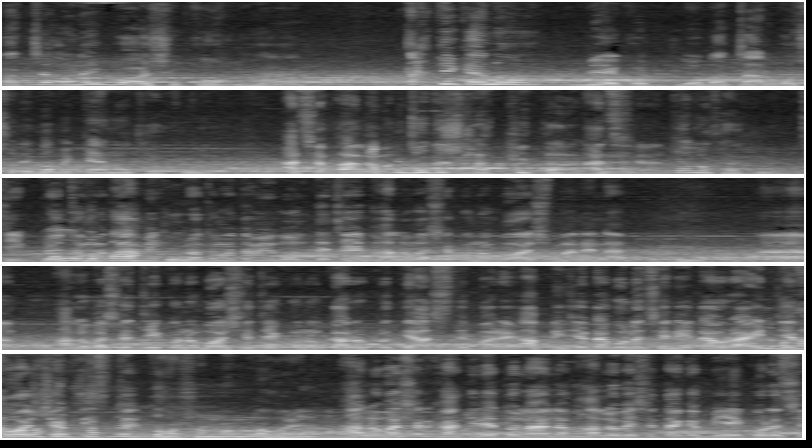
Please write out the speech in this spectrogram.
তার চেয়ে অনেক বয়সে কম হ্যাঁ? তাকে কেন বিয়ে করল বা চার বছর এভাবে কেন থাকল? আচ্ছা ভালো আপনি যেহেতু সাক্ষী তার হ্যাঁ, আচ্ছা। কেন থাকল? জি প্রথমত আমি প্রথমত আমি বলতে চাই ভালোবাসা কোনো বয়স মানে না। ভালোবাসা যে কোনো বয়সে যে কোনো কারোর প্রতি আসতে পারে। আপনি যেটা বলেছেন এটাও রাইট যে বয়সের ডিস্টেন্স ধর্ষণ মামলা হয় না। ভালোবাসার খাতিরে তো লায়লা ভালোবেসে তাকে বিয়ে করেছে।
